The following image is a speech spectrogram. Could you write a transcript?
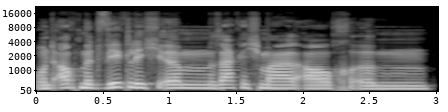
und auch mit wirklich, ähm, sag ich mal, auch ähm,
